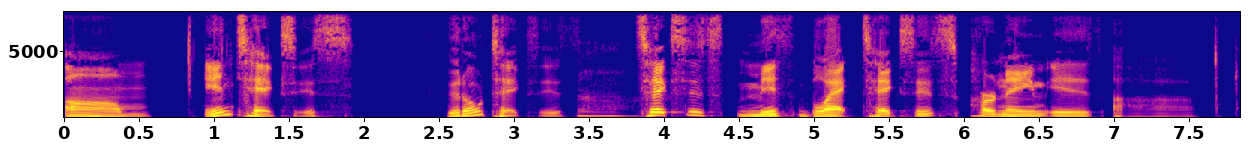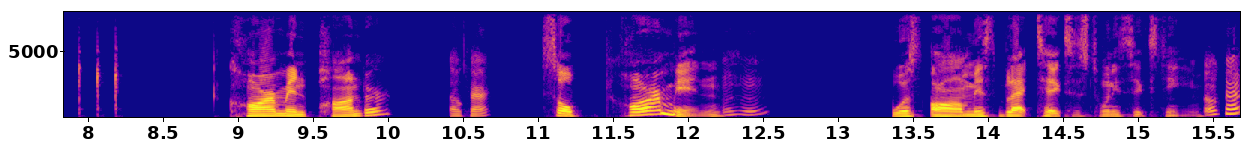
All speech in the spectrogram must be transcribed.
um, in Texas, good old Texas, Texas Miss Black Texas. Her name is uh, Carmen Ponder. Okay. So Carmen hmm was on Miss Black Texas 2016. Okay.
